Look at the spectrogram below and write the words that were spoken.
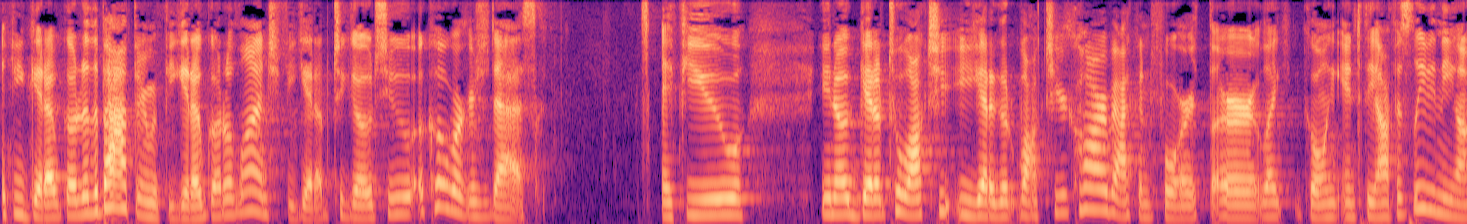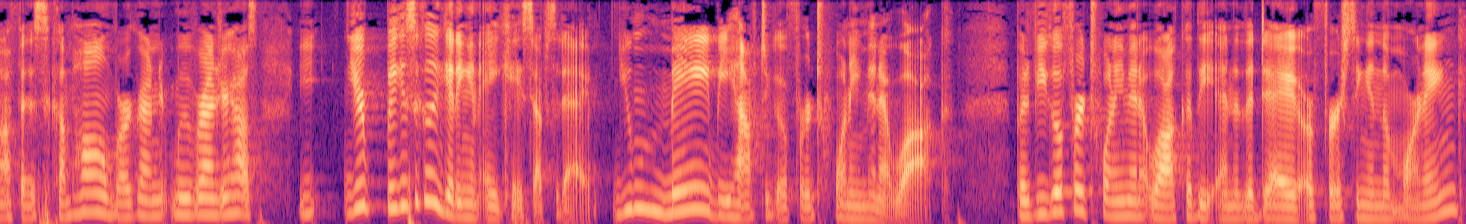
if you get up, go to the bathroom, if you get up, go to lunch, if you get up to go to a coworker's desk, if you, you know, get up to walk to, you get a good walk to your car back and forth, or like going into the office, leaving the office, come home, work around, move around your house. You're basically getting an 8K steps a day. You maybe have to go for a 20 minute walk. But if you go for a 20 minute walk at the end of the day or first thing in the morning,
